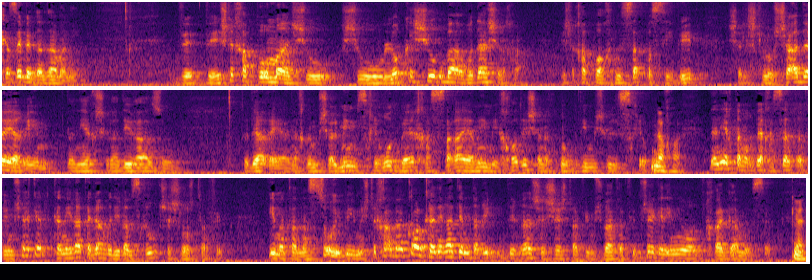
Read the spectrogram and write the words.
כזה בן אדם אני. ו- ויש לך פה משהו שהוא לא קשור בעבודה שלך. יש לך פה הכנסה פסיבית של שלושה דיירים, נניח של הדירה הזו. אתה יודע, הרי אנחנו משלמים שכירות בערך עשרה ימים מחודש, אנחנו עובדים בשביל שכירות. נכון. נניח אתה מרוויח עשרת אלפים שקל, כנראה אתה גר בדירה בשכירות של שלושת אלפים. אם אתה נשוי ועם אשתך והכל, כנראה אתם דירה של 6,000, 7,000 שקל, אם הוא מרוויחה גם 10. כן.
